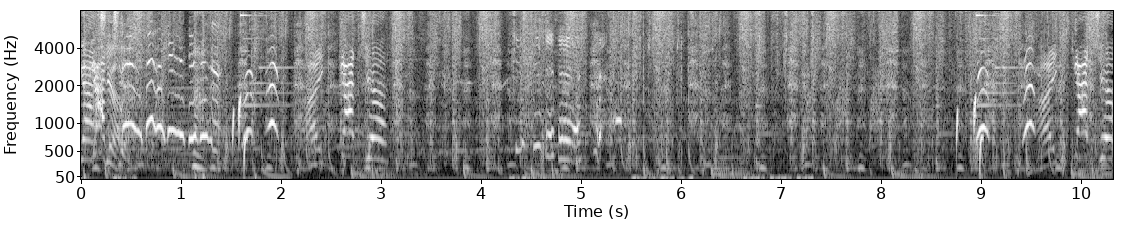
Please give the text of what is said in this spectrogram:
Gotcha! I gotcha! I gotcha!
